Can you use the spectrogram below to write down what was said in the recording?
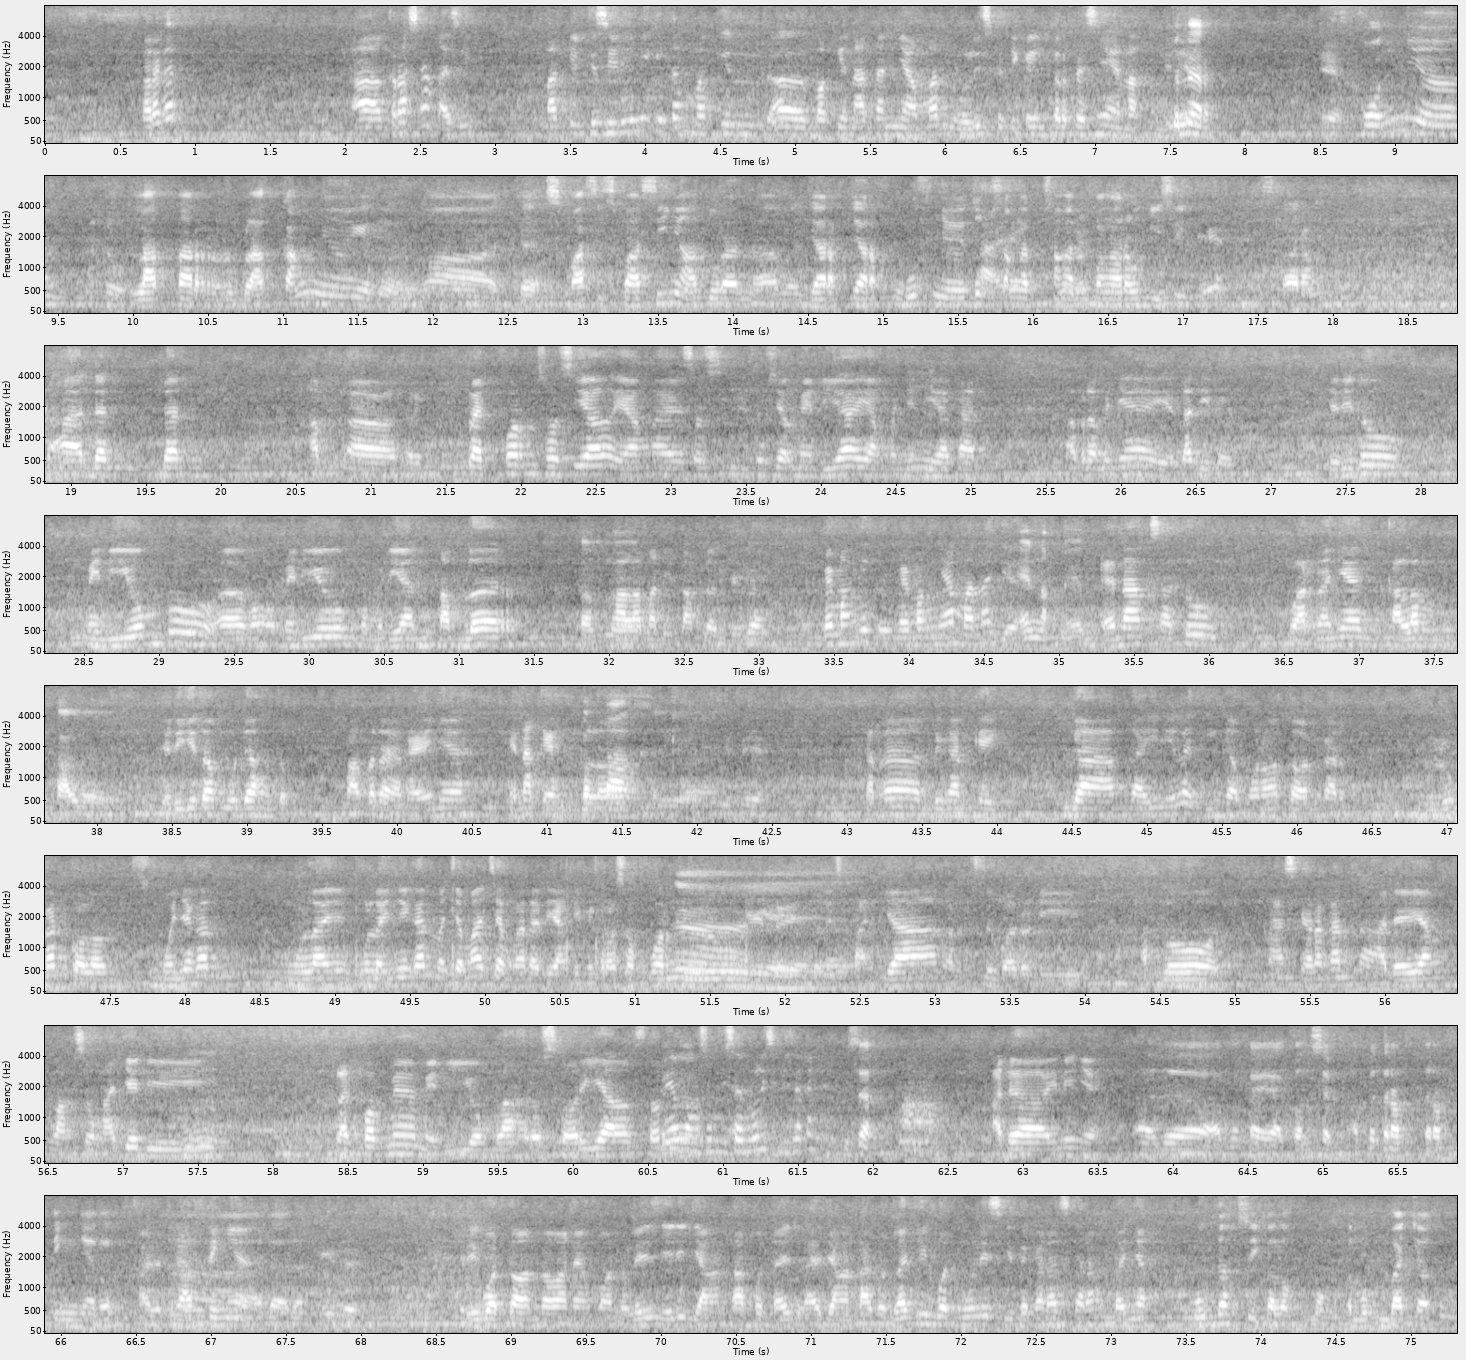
karena kan uh, kerasa nggak sih makin ke sini nih kita makin uh, makin akan nyaman nulis ketika interface-nya enak gitu ya. benar Iya. fontnya latar belakangnya gitu ada spasi-spasinya aturan uh, jarak-jarak hurufnya itu Ah, iya. sangat sangat mempengaruhi sih sekarang Uh, dan dan uh, sorry, platform sosial yang uh, sos- sosial media yang menyediakan apa namanya ya tadi tuh jadi tuh medium tuh uh, medium kemudian Tumblr Tumblr. halaman di Tumblr juga memang itu memang nyaman aja enak kan enak satu warnanya kalem kalau jadi kita mudah untuk apa dah kayaknya enak ya kalau Betah. gitu ya karena dengan kayak nggak nggak ini lagi nggak monoton kan dulu kan kalau semuanya kan mulai mulainya kan macam-macam kan ada yang di Microsoft Word Nah, dulu gitu iya, ya, iya. tulis panjang habis itu baru di upload nah sekarang kan ada yang langsung aja di Hmm. Platformnya medium lah atau storyal. Storyal Iya. langsung bisa nulis bisa kan? Bisa. Ada ininya. Ada apa kayak konsep apa draft draftingnya tuh? Ada draftingnya. Ada ada. Gitu. Jadi buat kawan-kawan yang mau nulis jadi jangan takut aja eh, jangan takut lagi buat nulis gitu karena sekarang banyak mudah sih kalau mau ketemu pembaca tuh.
